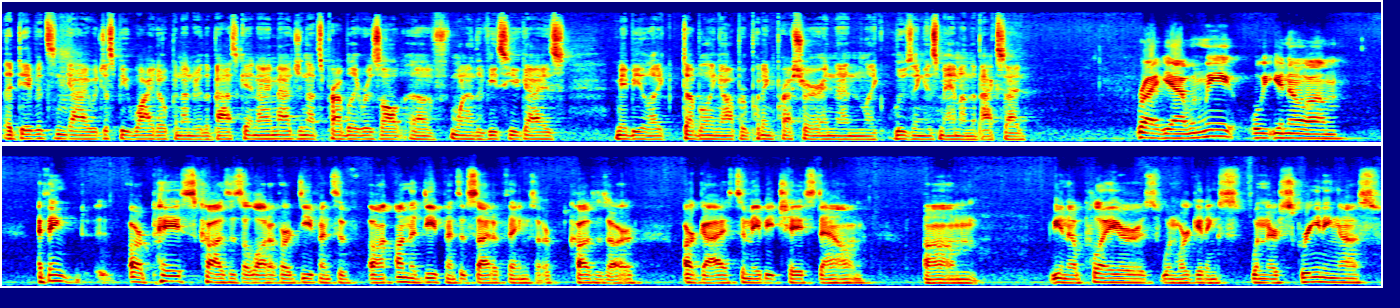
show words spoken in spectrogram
A Davidson guy would just be wide open under the basket, and I imagine that's probably a result of one of the VCU guys maybe like doubling up or putting pressure and then like losing his man on the backside. Right. Yeah. When we, we you know, um, I think our pace causes a lot of our defensive uh, on the defensive side of things. Our causes our our guys to maybe chase down, um, you know, players when we're getting when they're screening us.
